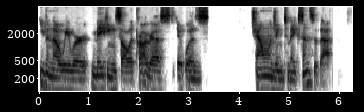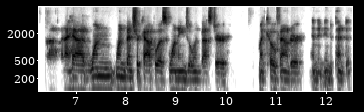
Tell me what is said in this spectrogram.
even though we were making solid progress, it was challenging to make sense of that. Uh, and I had one one venture capitalist, one angel investor, my co-founder, and an independent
